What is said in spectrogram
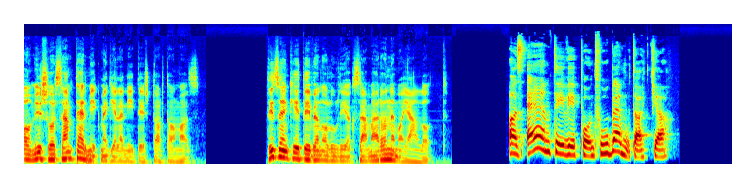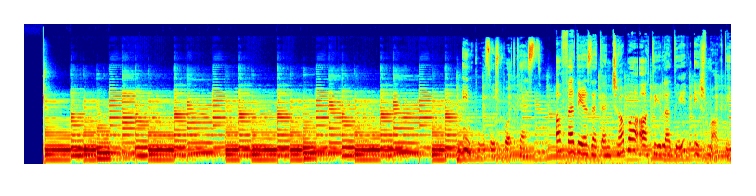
A műsorszám termék megjelenítést tartalmaz. 12 éven aluliak számára nem ajánlott. Az emtv.hu bemutatja. Impulzus Podcast. A fedélzeten Csaba, Attila, Dév és Magdi.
